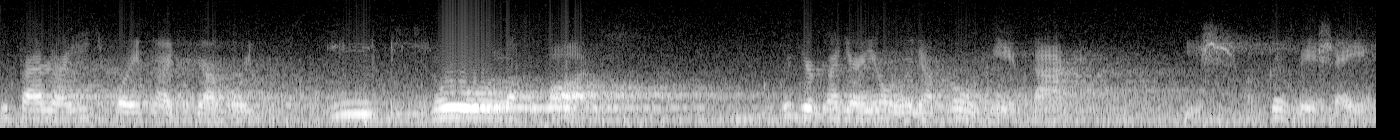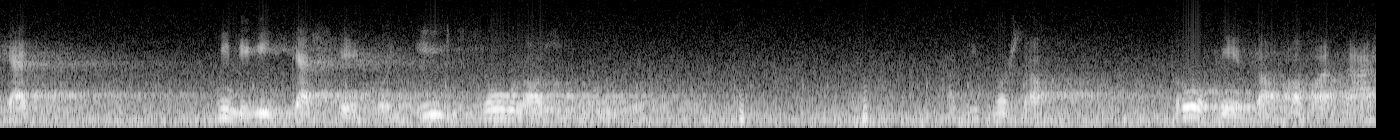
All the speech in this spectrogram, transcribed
Utána így folytatja, hogy így szól az. Tudjuk nagyon jól, hogy a proféták is a közléseiket mindig így kezdték, hogy így szól az Úr. Hát itt most a proféta avatás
